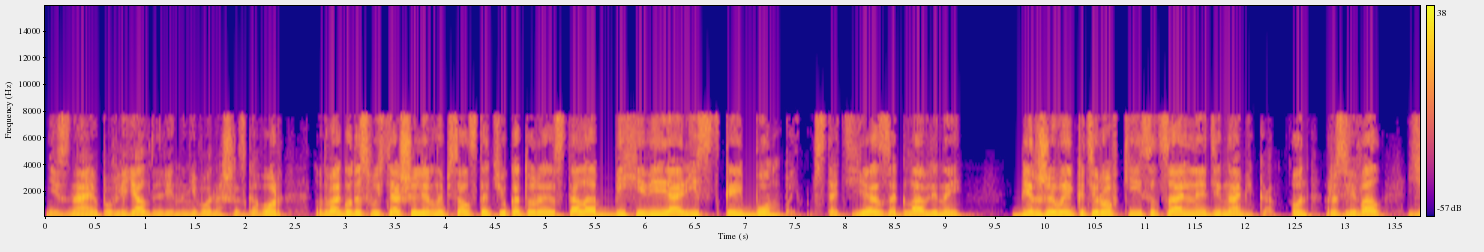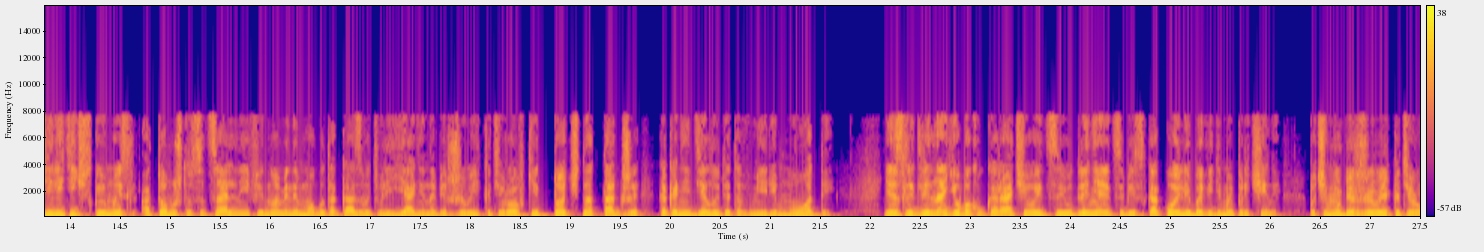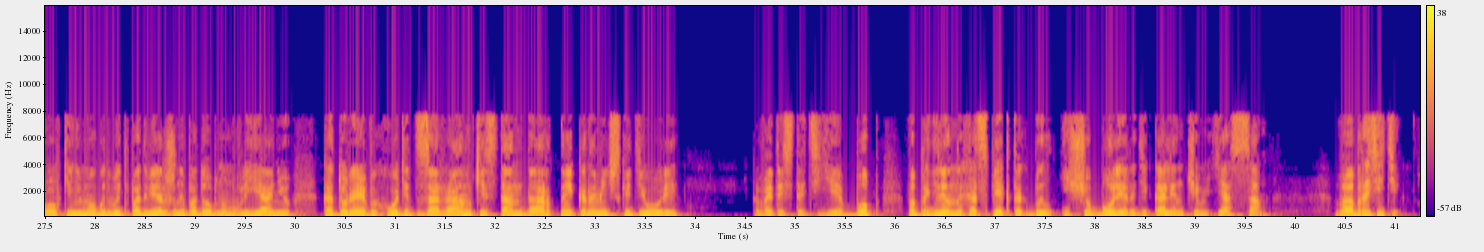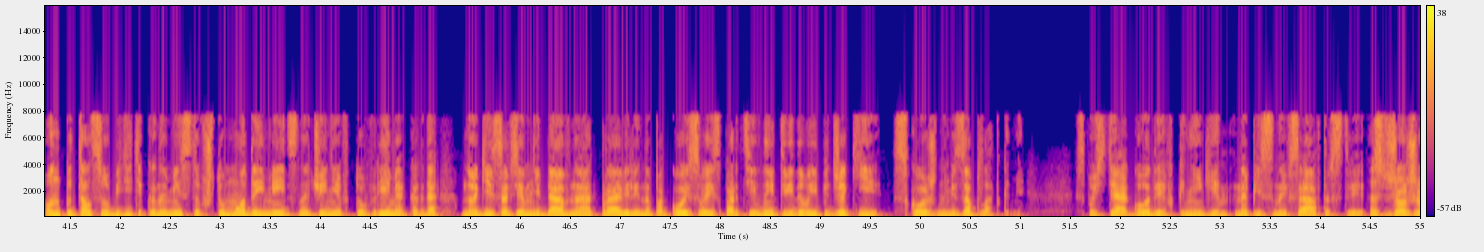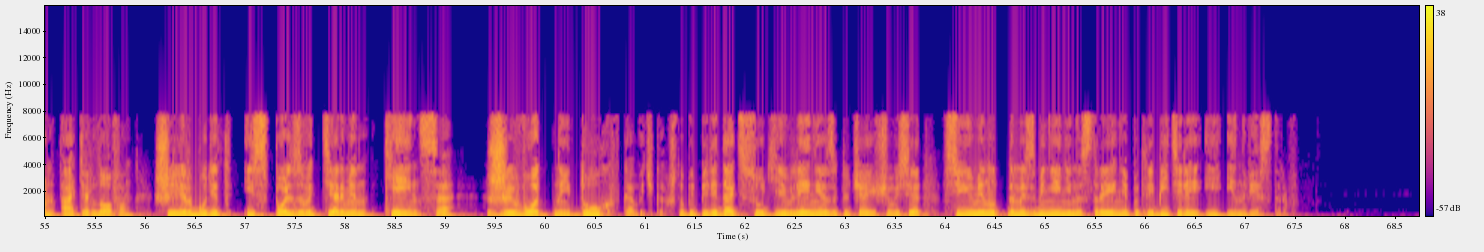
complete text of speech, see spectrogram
Не знаю, повлиял ли на него наш разговор, но два года спустя Шиллер написал статью, которая стала бихевиористской бомбой. В статье, заглавленной «Биржевые котировки и социальная динамика». Он развивал еретическую мысль о том, что социальные феномены могут оказывать влияние на биржевые котировки точно так же, как они делают это в мире моды – если длина юбок укорачивается и удлиняется без какой-либо видимой причины, почему биржевые котировки не могут быть подвержены подобному влиянию, которое выходит за рамки стандартной экономической теории? В этой статье Боб в определенных аспектах был еще более радикален, чем я сам. Вообразите, он пытался убедить экономистов, что мода имеет значение в то время, когда многие совсем недавно отправили на покой свои спортивные твидовые пиджаки с кожаными заплатками – Спустя годы в книге, написанной в соавторстве с Джорджем Акерлофом, Шиллер будет использовать термин Кейнса «животный дух» в кавычках, чтобы передать суть явления, заключающегося в сиюминутном изменении настроения потребителей и инвесторов.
